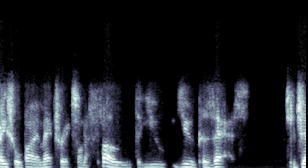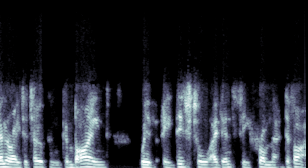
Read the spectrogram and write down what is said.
facial biometrics on a phone that you you possess to generate a token combined with a digital identity from that device,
